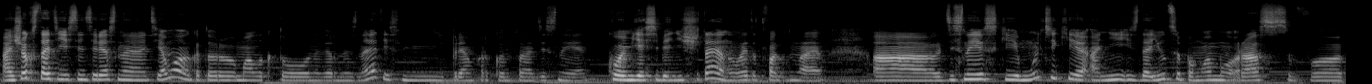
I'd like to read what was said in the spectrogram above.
А еще, кстати, есть интересная тема, которую мало кто, наверное, знает, если не прям хардкорный фанат Диснея, коим я себя не считаю, но этот факт знаю. А, диснеевские мультики, они издаются, по-моему, раз в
